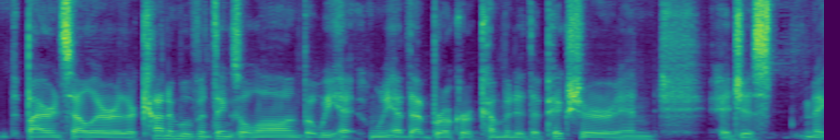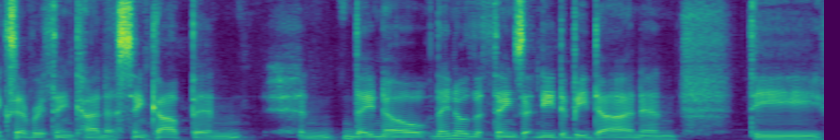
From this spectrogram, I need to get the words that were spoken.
the buyer and seller they're kind of moving things along but we ha- we have that broker come into the picture and it just makes everything kind of sync up and and they know they know the things that need to be done and the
